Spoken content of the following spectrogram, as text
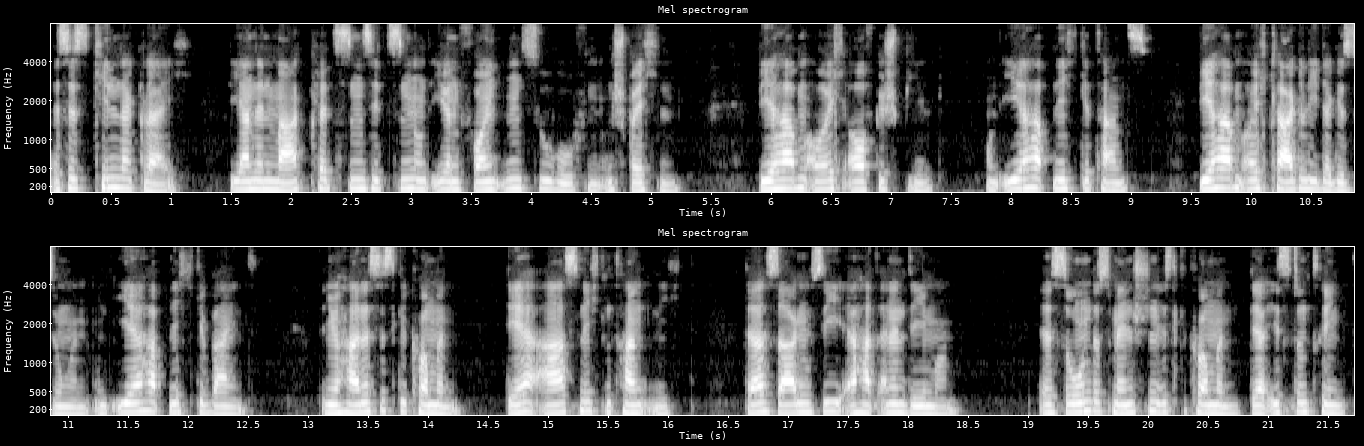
Es ist kindergleich, die an den Marktplätzen sitzen und ihren Freunden zurufen und sprechen. Wir haben euch aufgespielt, und ihr habt nicht getanzt. Wir haben euch Klagelieder gesungen, und ihr habt nicht geweint. Denn Johannes ist gekommen, der aß nicht und trank nicht. Da sagen sie, er hat einen Dämon. Der Sohn des Menschen ist gekommen, der isst und trinkt.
